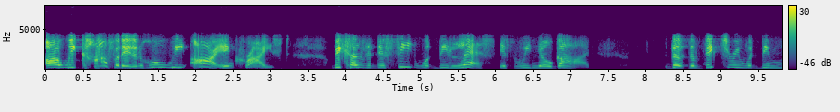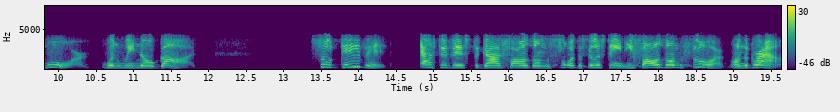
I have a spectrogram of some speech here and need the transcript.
are we confident in who we are in Christ? Because the defeat would be less if we know God. The, the victory would be more when we know God. So, David, after this, the guy falls on the floor, the Philistine, he falls on the floor, on the ground.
